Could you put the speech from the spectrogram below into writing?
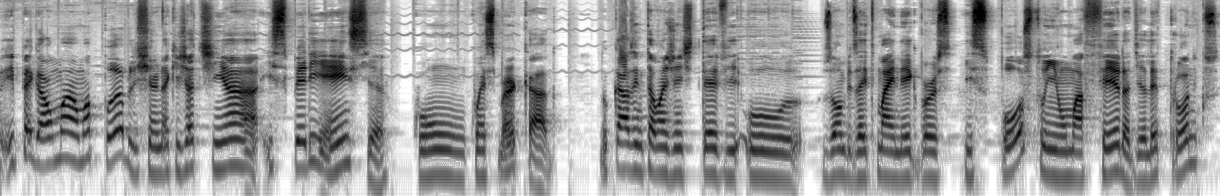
e, pegar uma, uma publisher né, que já tinha experiência com, com esse mercado. No caso, então, a gente teve o Zombies Ate My Neighbors exposto em uma feira de eletrônicos.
